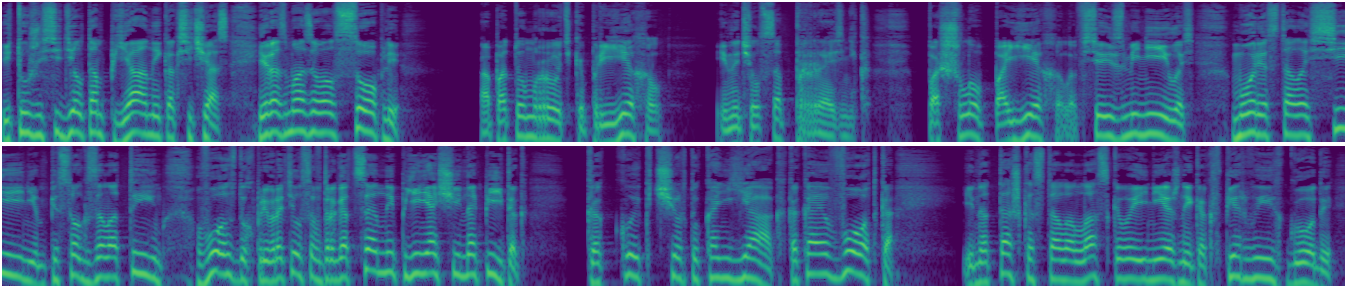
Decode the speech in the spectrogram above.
и тоже сидел там пьяный, как сейчас, и размазывал сопли. А потом Родька приехал, и начался праздник. Пошло-поехало, все изменилось. Море стало синим, песок золотым, воздух превратился в драгоценный пьянящий напиток. Какой к черту коньяк, какая водка! И Наташка стала ласковой и нежной, как в первые их годы —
